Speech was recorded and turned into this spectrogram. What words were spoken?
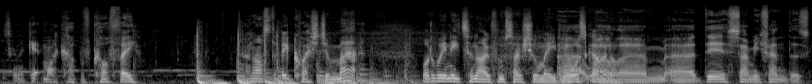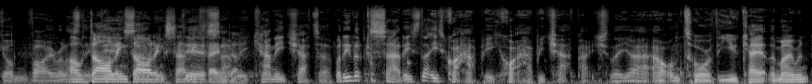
Just going to get my cup of coffee and ask the big question, Matt. What do we need to know from social media? What's Uh, going well, on? Um, uh, dear Sammy Fender's gone viral. Oh, he? darling, Dear darling Sammy dear Fender. Sammy, can he chatter? But he looks sad. He's he's quite happy, quite a happy chap actually. Uh, out on tour of the UK at the moment,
